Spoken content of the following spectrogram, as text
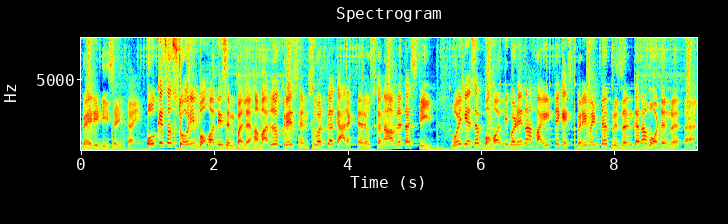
very decent time okay so story बहुत ही सिंपल है. हमारा जो क्रिस हेम्सवर्थ का कैरेक्टर है, उसका नाम रहता है स्टीव वो एक ऐसे बहुत ही बड़े ना हाईटेक एक्सपेरिमेंटल प्रिजन का ना वार्डन रहता है।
